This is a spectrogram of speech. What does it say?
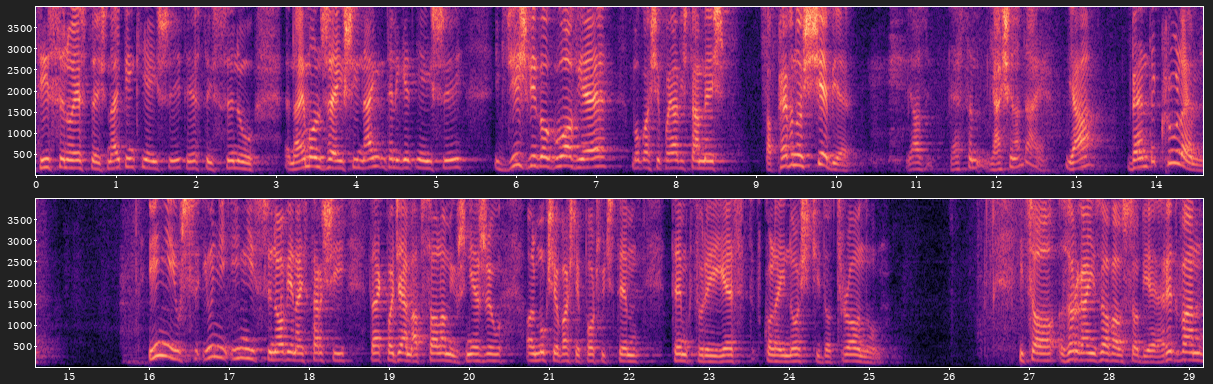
ty, synu, jesteś najpiękniejszy, ty jesteś, synu, najmądrzejszy, najinteligentniejszy i gdzieś w jego głowie mogła się pojawić ta myśl, ta pewność siebie. Ja, ja, jestem, ja się nadaję. Ja będę królem. Inni, już, inni, inni synowie, najstarsi, tak jak powiedziałem, Absalom już nie żył. On mógł się właśnie poczuć tym, tym, który jest w kolejności do tronu. I co zorganizował sobie Rydwan,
